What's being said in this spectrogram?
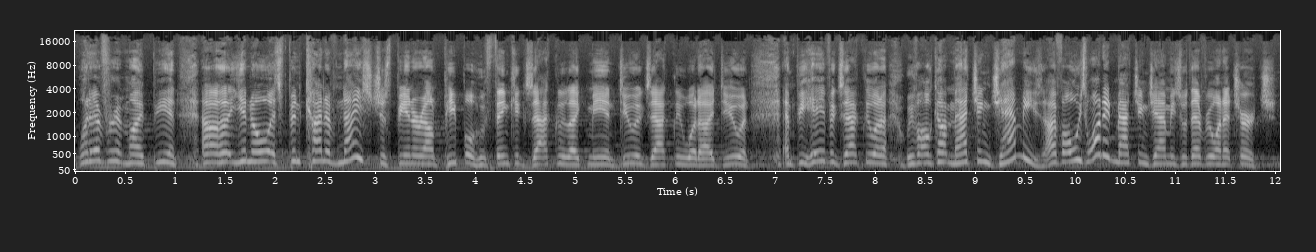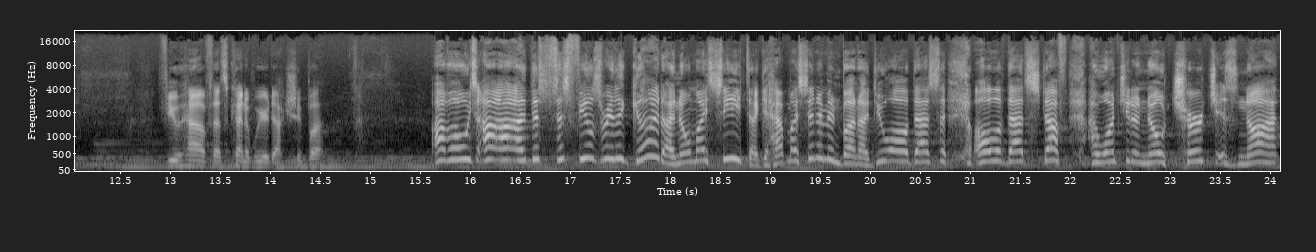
whatever it might be. And, uh, you know, it's been kind of nice just being around people who think exactly like me and do exactly what I do and, and behave exactly what I We've all got matching jammies. I've always wanted matching jammies with everyone at church. If you have, that's kind of weird, actually, but I've always, uh, uh, this, this feels really good. I know my seat. I have my cinnamon bun. I do all that, all of that stuff. I want you to know church is not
